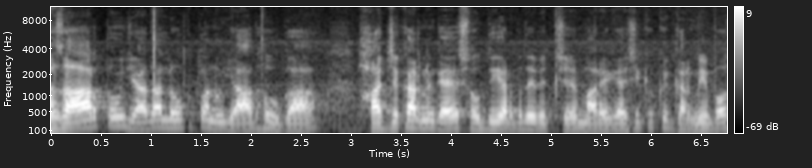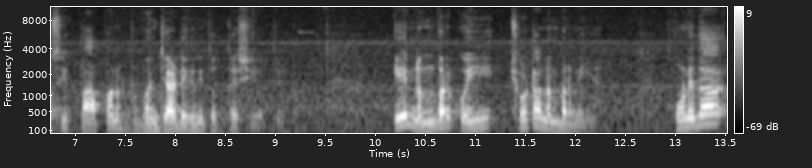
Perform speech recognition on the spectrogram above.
ਹਜ਼ਾਰ ਤੋਂ ਜ਼ਿਆਦਾ ਲੋਕ ਤੁਹਾਨੂੰ ਯਾਦ ਹੋਊਗਾ, ਹੱਜ ਕਰਨ ਗਏ, ਸਾਊਦੀ ਅਰਬ ਦੇ ਵਿੱਚ ਮਾਰੇ ਗਏ ਸੀ ਕਿਉਂਕਿ ਗਰਮੀ ਬਹੁਤ ਸੀ, ਤਾਪਮਾਨ 52 ਡਿਗਰੀ ਤੋਂ ਉੱਤੇ ਸੀ ਉੱਤੇ ਇਹ ਨੰਬਰ ਕੋਈ ਛੋਟਾ ਨੰਬਰ ਨਹੀਂ ਹੈ। ਹੁਣ ਇਹਦਾ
